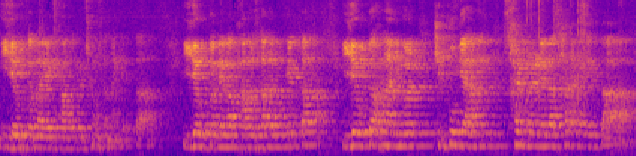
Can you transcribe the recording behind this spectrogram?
이제부터 나의 과거를 청산하겠다. 이제부터 내가 바로 살아보겠다. 이제부터 하나님을 기쁘게 하는 삶을 내가 살아가겠다.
